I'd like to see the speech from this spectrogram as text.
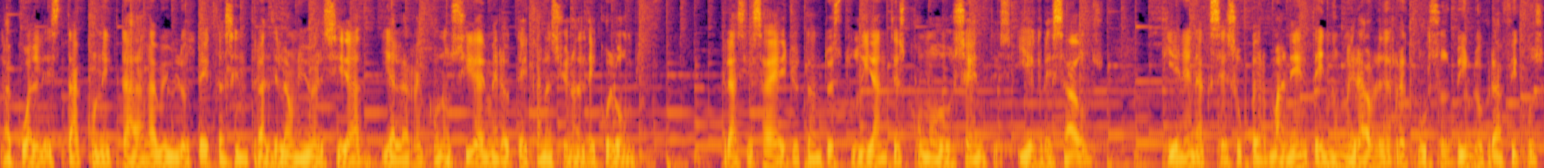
la cual está conectada a la Biblioteca Central de la Universidad y a la reconocida Hemeroteca Nacional de Colombia. Gracias a ello, tanto estudiantes como docentes y egresados tienen acceso permanente a innumerables recursos bibliográficos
